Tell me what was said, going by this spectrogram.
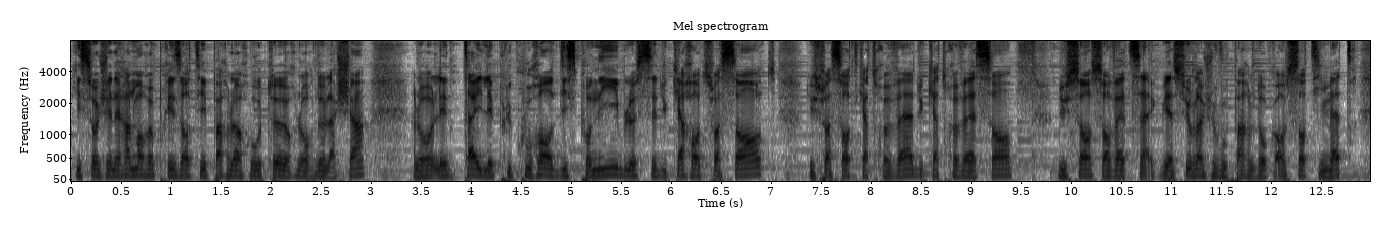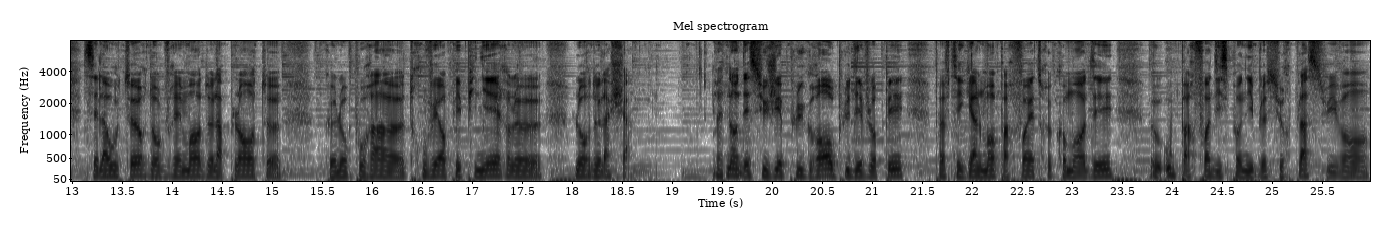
qui sont généralement représentées par leur hauteur lors de l'achat. Alors les tailles les plus courantes disponibles, c'est du 40-60, du 60-80, du 80-100, du 100-125. Bien sûr, là je vous parle donc en centimètres, c'est la hauteur donc vraiment de la plante euh, que l'on pourra trouver en pépinière lors de l'achat. Maintenant, des sujets plus grands ou plus développés peuvent également parfois être commandés euh, ou parfois disponibles sur place suivant,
